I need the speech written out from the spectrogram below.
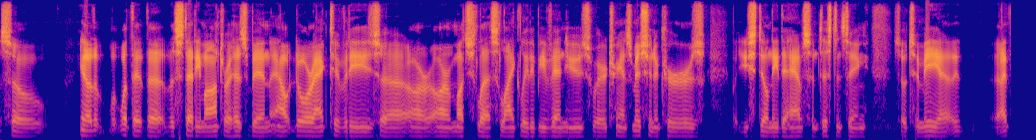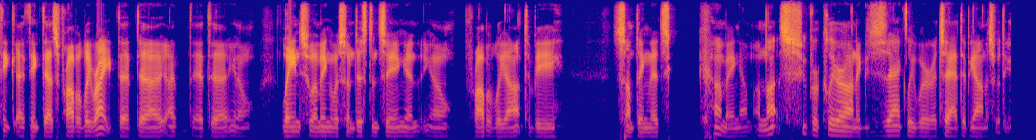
So you know, the, what the, the, the, steady mantra has been outdoor activities uh, are, are much less likely to be venues where transmission occurs, but you still need to have some distancing. So to me, uh, I think I think that's probably right that uh, that uh, you know lane swimming with some distancing and you know probably ought to be something that's coming. I'm, I'm not super clear on exactly where it's at to be honest with you.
